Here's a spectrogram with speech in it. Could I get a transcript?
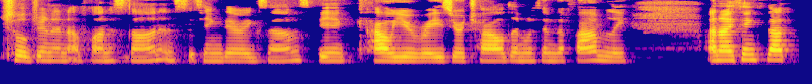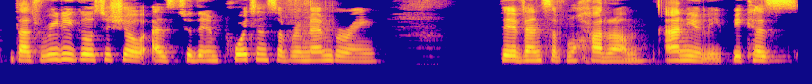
children in Afghanistan and sitting their exams, being how you raise your child and within the family. And I think that that really goes to show as to the importance of remembering the events of Muharram annually because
